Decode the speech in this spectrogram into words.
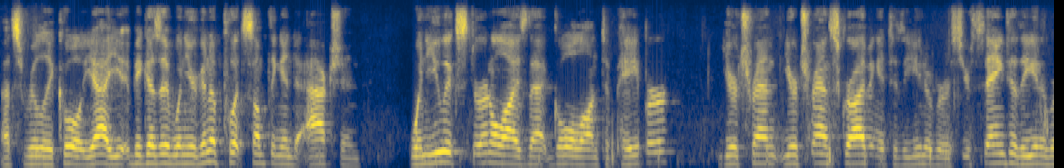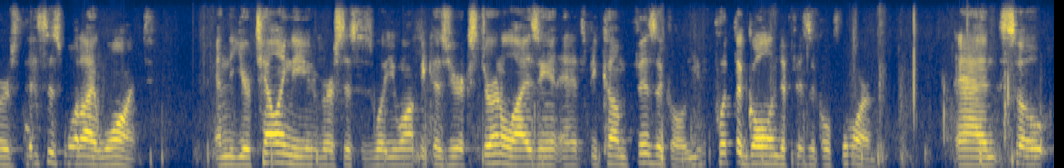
That's really cool. Yeah, you, because when you're going to put something into action, when you externalize that goal onto paper, you're you're transcribing it to the universe. You're saying to the universe, "This is what I want," and you're telling the universe this is what you want because you're externalizing it, and it's become physical. You've put the goal into physical form. And so,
